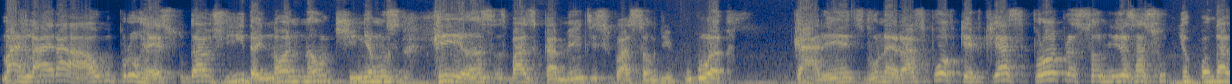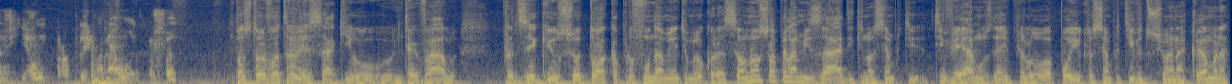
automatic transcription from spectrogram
mas lá era algo para o resto da vida e nós não tínhamos crianças, basicamente, em situação de rua, carentes, vulneráveis. Por quê? Porque as próprias famílias assumiam quando havia um problema na outra família. Pastor, vou atravessar aqui o, o intervalo para dizer que o senhor toca profundamente o meu coração, não só pela amizade que nós sempre tivemos, né, e pelo apoio que eu sempre tive do senhor na Câmara,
